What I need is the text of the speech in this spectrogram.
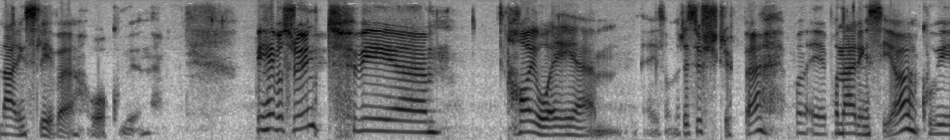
næringslivet og kommunen. Vi heiv oss rundt. Vi eh, har jo ei eh, ei sånn ressursgruppe på, på næringssida hvor vi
